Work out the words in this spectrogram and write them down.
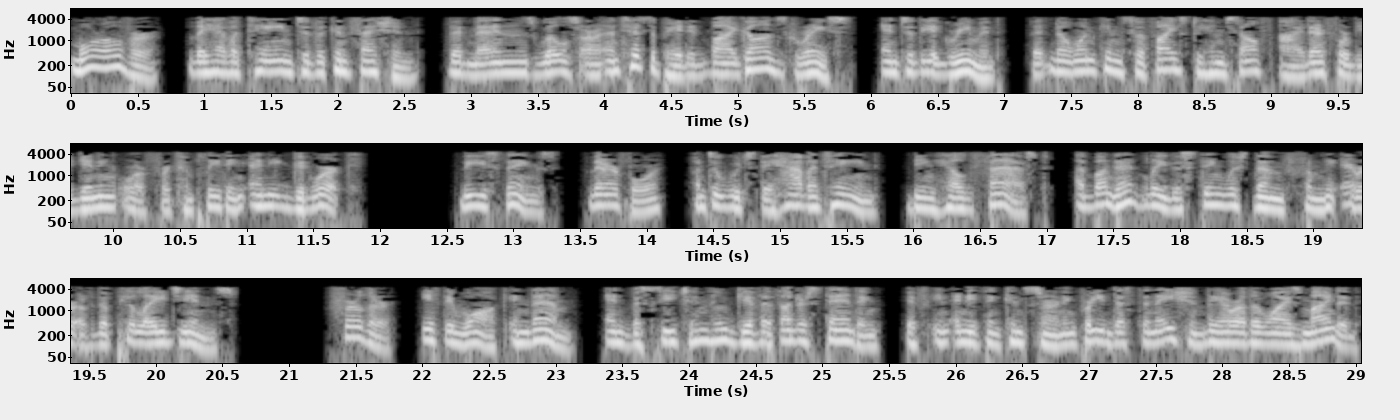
Moreover, they have attained to the confession that men's wills are anticipated by God's grace, and to the agreement that no one can suffice to himself either for beginning or for completing any good work. These things, therefore, unto which they have attained, being held fast, abundantly distinguish them from the error of the Pelagians. Further, if they walk in them, and beseech him who giveth understanding, if in anything concerning predestination they are otherwise minded,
